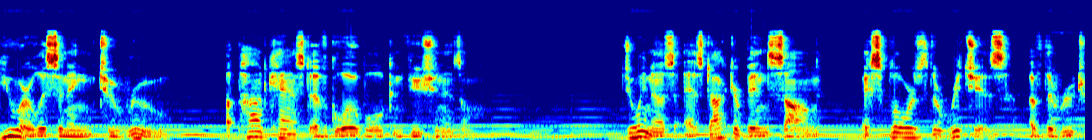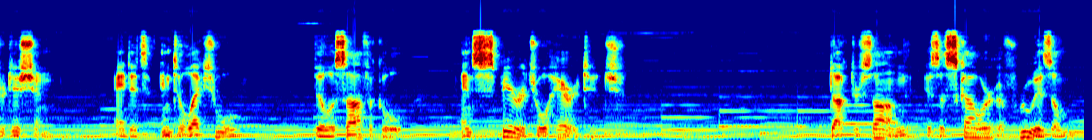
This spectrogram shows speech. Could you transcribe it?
You are listening to Ru, a podcast of global Confucianism. Join us as Dr. Bin Song explores the riches of the Ru tradition and its intellectual, philosophical, and spiritual heritage. Dr. Song is a scholar of Ruism,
